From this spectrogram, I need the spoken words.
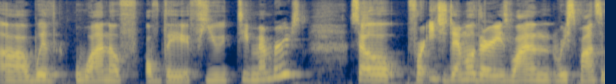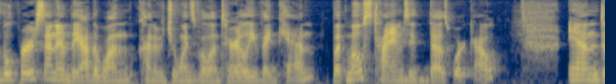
uh, with one of, of the few team members. So for each demo, there is one responsible person, and the other one kind of joins voluntarily if they can. But most times it does work out. And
